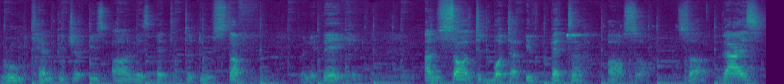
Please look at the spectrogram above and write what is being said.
room temperature is always better to do stuff when you're baking. Unsalted butter is better also. So, guys,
